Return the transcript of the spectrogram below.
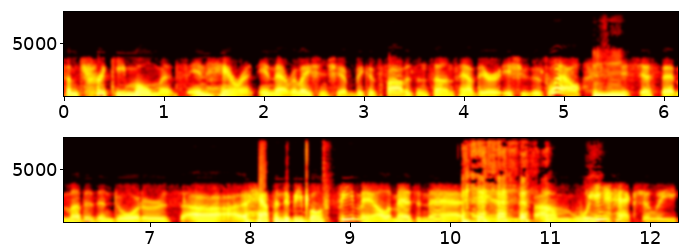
some tricky moments inherent in that relationship because fathers and sons have their issues as well. Mm-hmm. It's just that mothers and daughters uh, happen to be both female. Imagine that. And um, we actually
